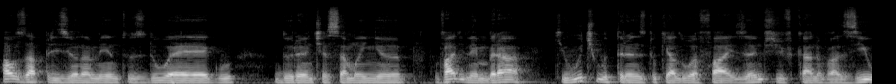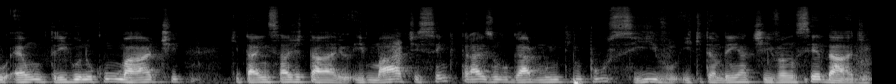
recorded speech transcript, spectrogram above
aos aprisionamentos do ego durante essa manhã. Vale lembrar que o último trânsito que a Lua faz antes de ficar no vazio é um trígono com Marte, que está em Sagitário. E Marte sempre traz um lugar muito impulsivo e que também ativa a ansiedade.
